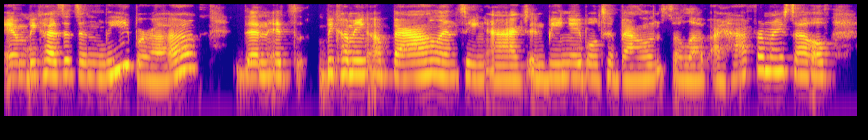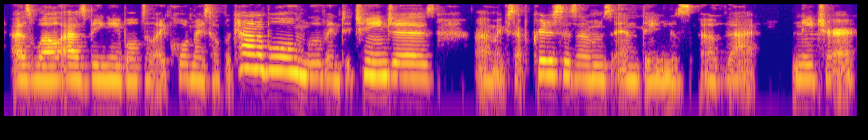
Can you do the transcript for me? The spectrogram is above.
and because it's in libra then it's becoming a balancing act and being able to balance the love i have for myself as well as being able to like hold myself accountable move into changes um, accept criticisms and things of that nature.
